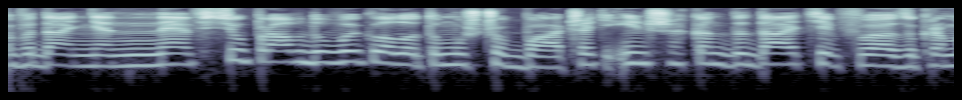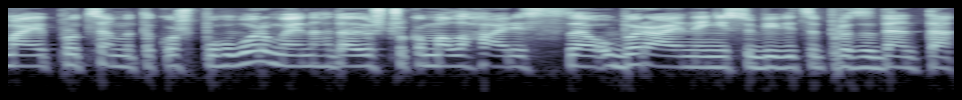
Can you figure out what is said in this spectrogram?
видання не всю правду виклало, тому що бачать інших кандидатів. Е, Зокрема, і про це ми також поговоримо. Я нагадаю, що Камала Гарріс е, обирає нині собі віце-президента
